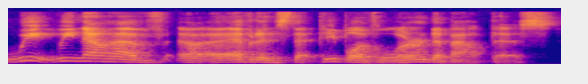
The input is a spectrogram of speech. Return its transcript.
we we now have uh, evidence that people have learned about this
